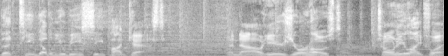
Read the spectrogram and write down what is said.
the TWBC Podcast. And now here's your host, Tony Lightfoot.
